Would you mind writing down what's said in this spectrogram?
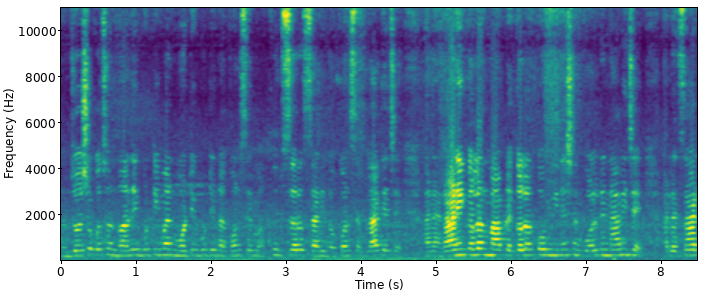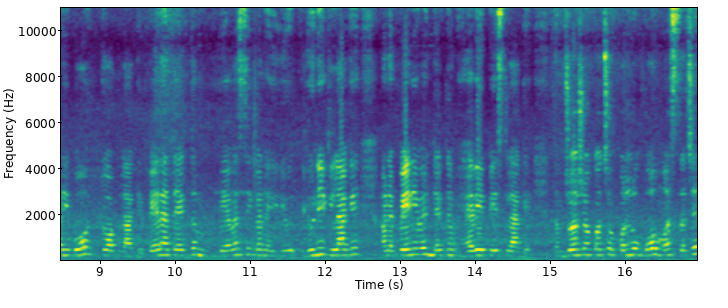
તમે જોઈ શકો છો, નાની અને મોટી બુટીના કોન્સેપ્ટમાં ખૂબ સરસ સાડીનો કોન્સેપ્ટ લાગે છે. અને રાણી કલરમાં આપણે કલર કોમ્બિનેશન ગોલ્ડન આવી જાય, એટલે સાડી બહુ ટોપ લાગે. પહેરા તો એકદમ વ્યવસ્થિત અને યુનિક લાગે અને પહેરી હોય એકદમ હેવી પીસ લાગે. તમે જોઈ શકો છો પલ્લું બહુ મસ્ત છે.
